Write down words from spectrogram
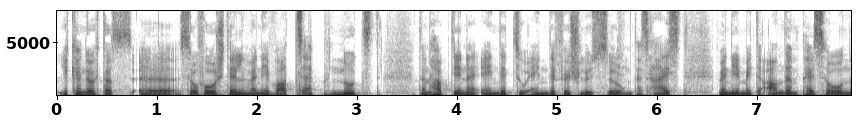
Ihr könnt euch das äh, so vorstellen, wenn ihr WhatsApp nutzt, dann habt ihr eine Ende-zu-Ende-Verschlüsselung. Das heißt, wenn ihr mit der anderen Person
